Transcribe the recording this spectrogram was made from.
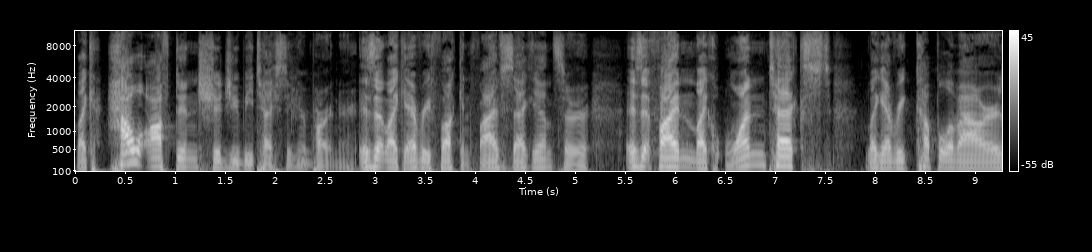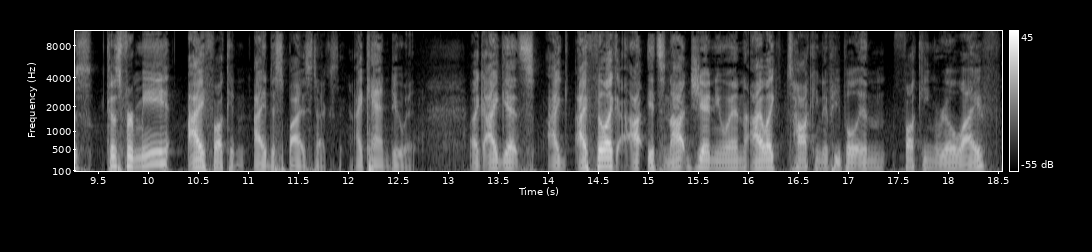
Like, how often should you be texting your partner? Is it like every fucking five seconds, or is it fine like one text like every couple of hours? Because for me, I fucking I despise texting. I can't do it. Like I get I I feel like I, it's not genuine. I like talking to people in fucking real life,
